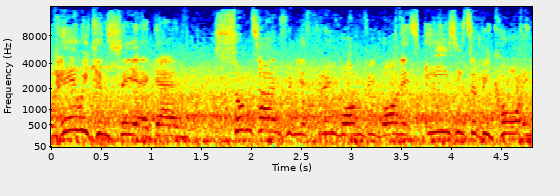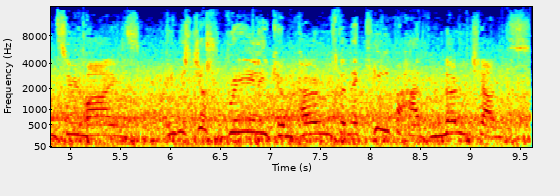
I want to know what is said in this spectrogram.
Well, here we can see it again. Sometimes when you're through 1v1, it's easy to be caught in two minds. He was just really composed and the keeper had no chance.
